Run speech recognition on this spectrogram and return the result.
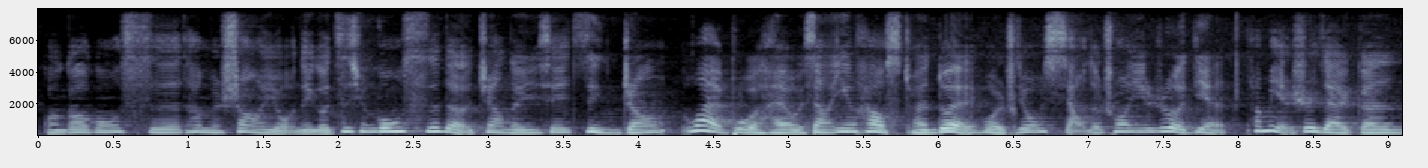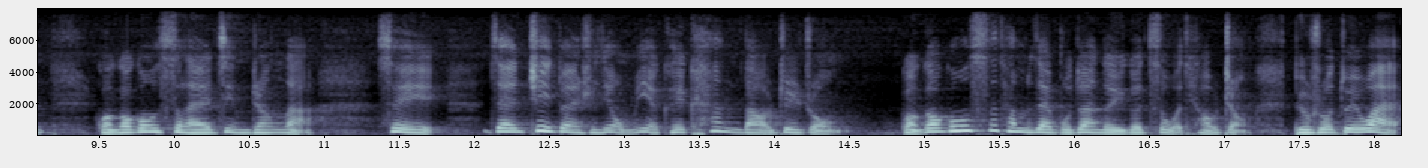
广告公司他们上有那个咨询公司的这样的一些竞争，外部还有像 in house 团队或者这种小的创意热店，他们也是在跟广告公司来竞争的。所以在这段时间，我们也可以看到这种广告公司他们在不断的一个自我调整，比如说对外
